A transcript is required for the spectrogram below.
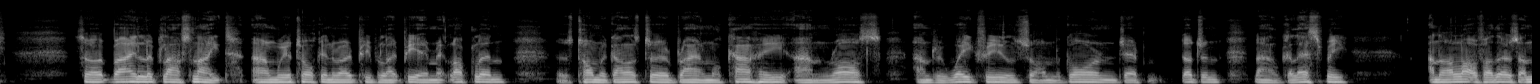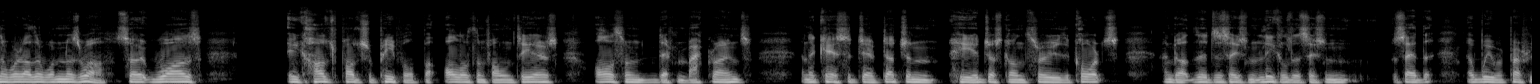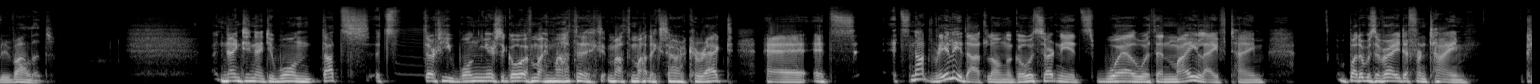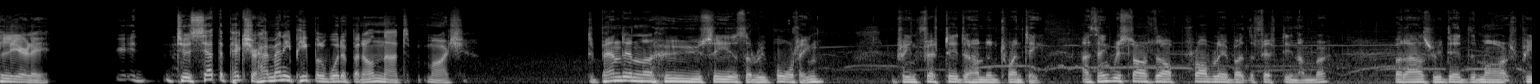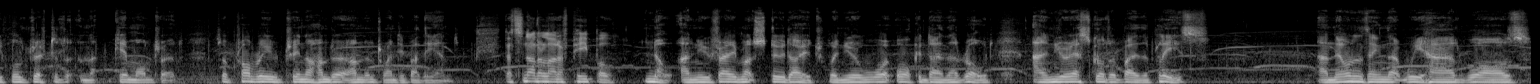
So, but I looked last night and we were talking about people like P.A. McLaughlin, there's Tom McAllister, Brian Mulcahy, Anne Ross, Andrew Wakefield, Sean McGorn, Jeff Dudgeon, Niall Gillespie, and a lot of others. And there were other women as well. So it was a hodgepodge of people, but all of them volunteers, all them different backgrounds. In the case of Jeff Dudgeon, he had just gone through the courts and got the decision, legal decision, said that, that we were perfectly valid. 1991, that's it's 31 years ago, if my math- mathematics are correct. Uh, it's it's not really that long ago. Certainly, it's well within my lifetime, but it was a very different time. Clearly, to set the picture, how many people would have been on that march? Depending on who you see as the reporting, between 50 to 120. I think we started off probably about the 50 number, but as we did the march, people drifted and came onto it. So probably between 100 and 120 by the end. That's not a lot of people. No, and you very much stood out when you're wa- walking down that road and you're escorted by the police. And the only thing that we had was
